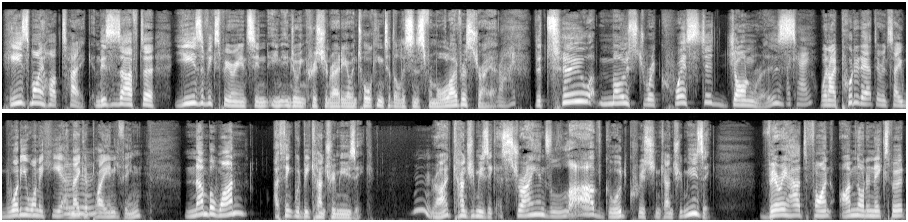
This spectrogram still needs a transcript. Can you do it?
Here's my hot take, and this is after years of experience in, in, in doing Christian radio and talking to the listeners from all over Australia. Right. The two most requested genres Okay. when I put it out there and say, what do you want to hear? And they could Mhm. play anything. Number one, I think would be country music, Hmm. right? Country music. Australians love good Christian country music. Very hard to find. I'm not an expert.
